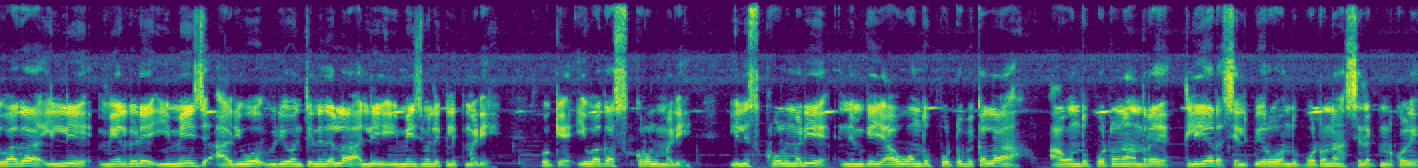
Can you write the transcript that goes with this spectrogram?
ಇವಾಗ ಇಲ್ಲಿ ಮೇಲ್ಗಡೆ ಇಮೇಜ್ ಆಡಿಯೋ ವಿಡಿಯೋ ಅಂತ ಏನಿದೆಯಲ್ಲ, ಅಲ್ಲಿ ಇಮೇಜ್ ಮೇಲೆ ಕ್ಲಿಕ್ ಮಾಡಿ. ಓಕೆ ಇವಾಗ ಸ್ಕ್ರೋಲ್ ಮಾಡಿ. ಇಲ್ಲಿ ಸ್ಕ್ರೋಲ್ ಮಾಡಿ ನಿಮಗೆ ಯಾವ ಒಂದು ಫೋಟೋ ಬೇಕಲ್ಲ, ಆ ಒಂದು ಫೋಟೋನ ಅಂದರೆ ಕ್ಲಿಯರ್ ಸೆಲ್ಫಿ ಇರೋ ಒಂದು ಫೋಟೋನ ಸೆಲೆಕ್ಟ್ ಮಾಡ್ಕೊಳ್ಳಿ.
